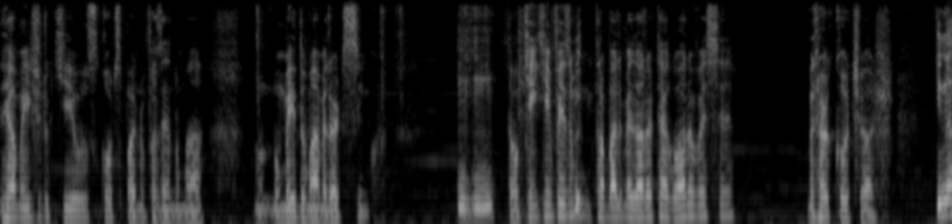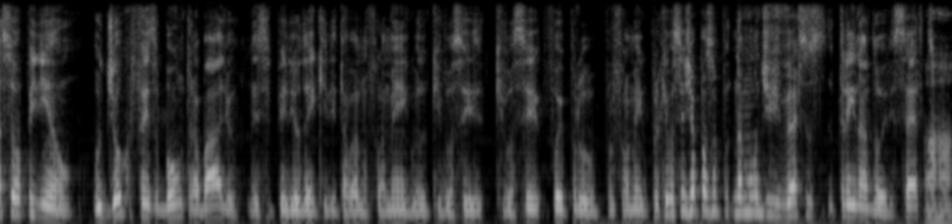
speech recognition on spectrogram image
realmente do que os coaches podem fazer numa, no, meio de uma melhor de cinco. Uhum. Então quem, quem fez um trabalho melhor até agora vai ser o melhor coach, eu acho. E na sua opinião, o Djoko fez um bom trabalho nesse período aí que ele estava no Flamengo, que você, que você foi pro, pro Flamengo? Porque você já passou na mão de diversos treinadores, certo? Uhum.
